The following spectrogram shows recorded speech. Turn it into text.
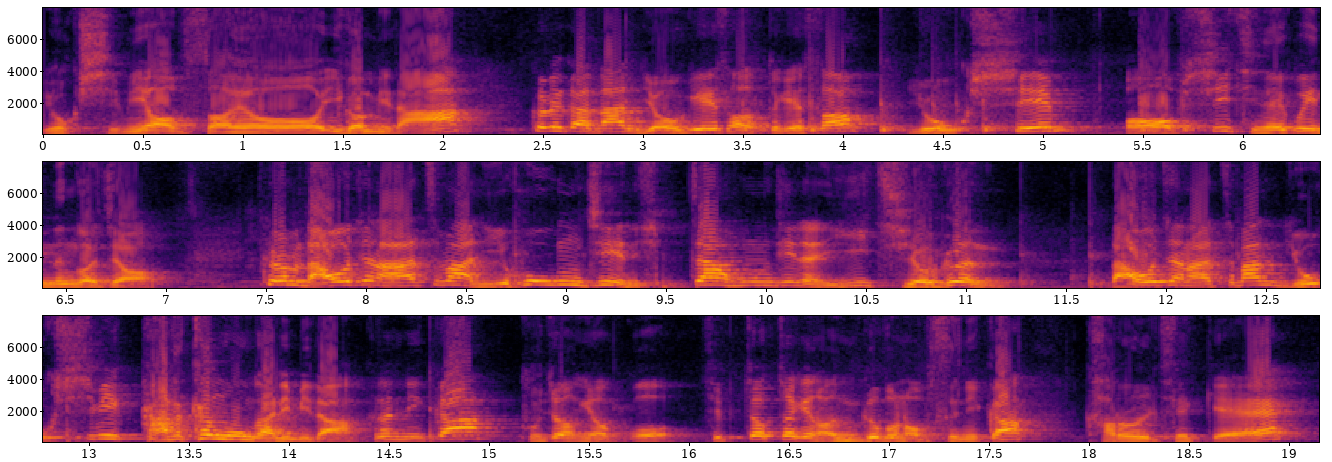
욕심이 없어요. 이겁니다. 그러니까 난 여기에서 어떻게 써? 욕심 없이 지내고 있는 거죠. 그럼 나오진 않았지만 이 홍진, 십장 홍진은 이 지역은 나오진 않았지만 욕심이 가득한 공간입니다. 그러니까 부정이었고 직접적인 언급은 없으니까 가로를 칠게.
